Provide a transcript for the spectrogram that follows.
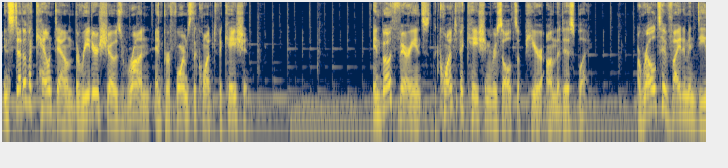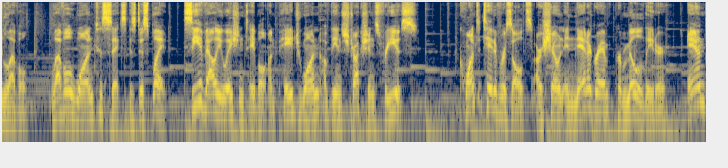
Instead of a countdown, the reader shows run and performs the quantification. In both variants, the quantification results appear on the display. A relative vitamin D level, level 1 to 6, is displayed. See evaluation table on page 1 of the instructions for use. Quantitative results are shown in nanogram per milliliter and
